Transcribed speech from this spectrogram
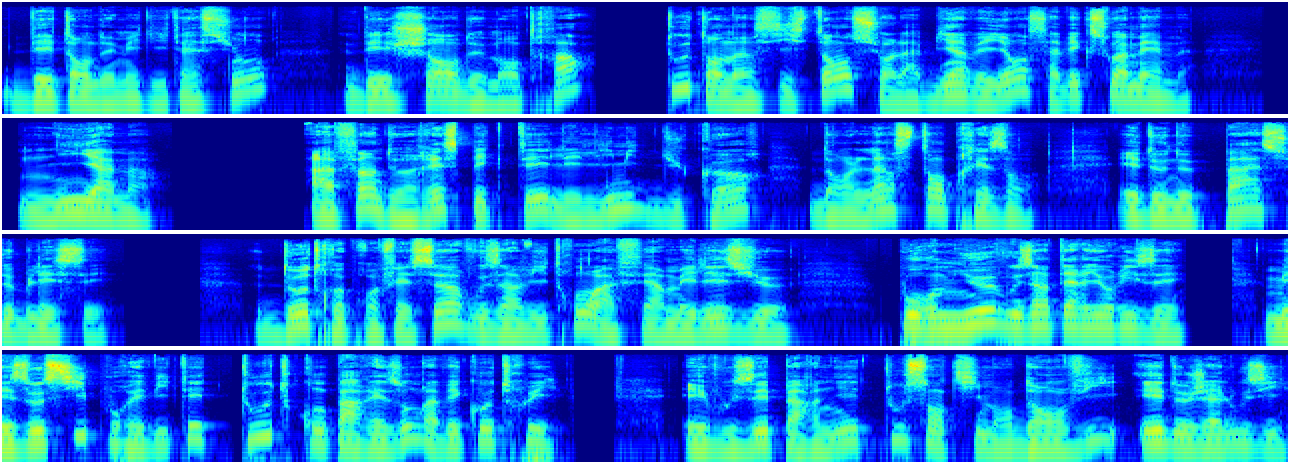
des temps de méditation, des chants de mantras, tout en insistant sur la bienveillance avec soi-même, niyama, afin de respecter les limites du corps dans l'instant présent et de ne pas se blesser. D'autres professeurs vous inviteront à fermer les yeux, pour mieux vous intérioriser, mais aussi pour éviter toute comparaison avec autrui, et vous épargner tout sentiment d'envie et de jalousie.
